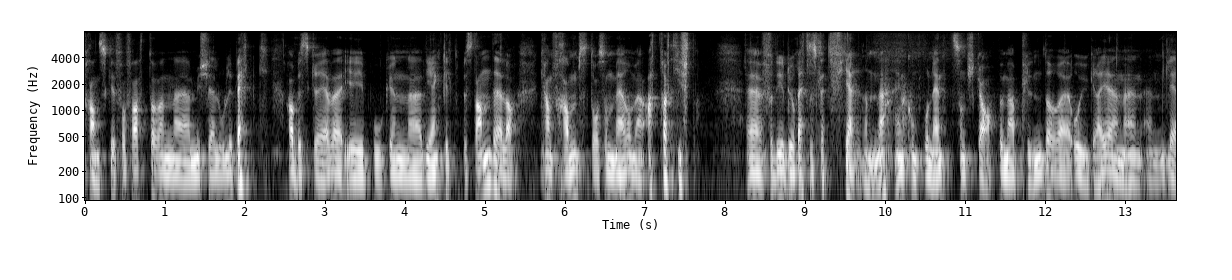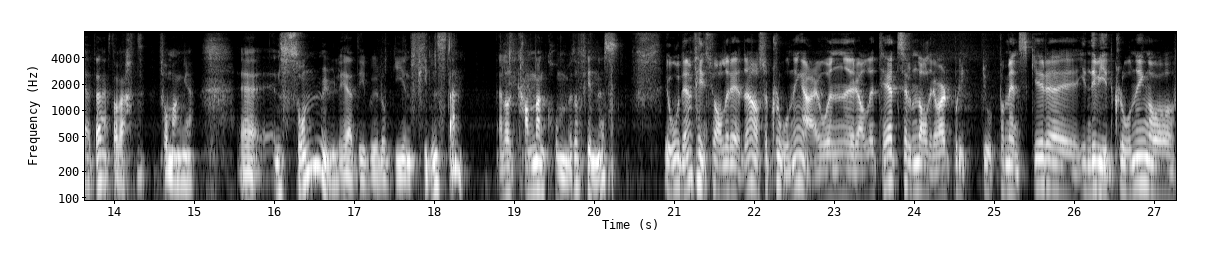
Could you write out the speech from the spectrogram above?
franske forfatteren Michel Olebec har beskrevet i boken 'De enkelte bestanddeler', kan framstå som mer og mer attraktivt. Eh, fordi du rett og slett fjerner en komponent som skaper mer plunder og ugreie enn en glede etter hvert for mange. Eh, en sånn mulighet i biologien, finnes den? Eller kan den komme til å finnes? Jo, den finnes jo allerede. Altså Kloning er jo en realitet, selv om det aldri har vært blitt gjort på mennesker. Eh, individkloning, og,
